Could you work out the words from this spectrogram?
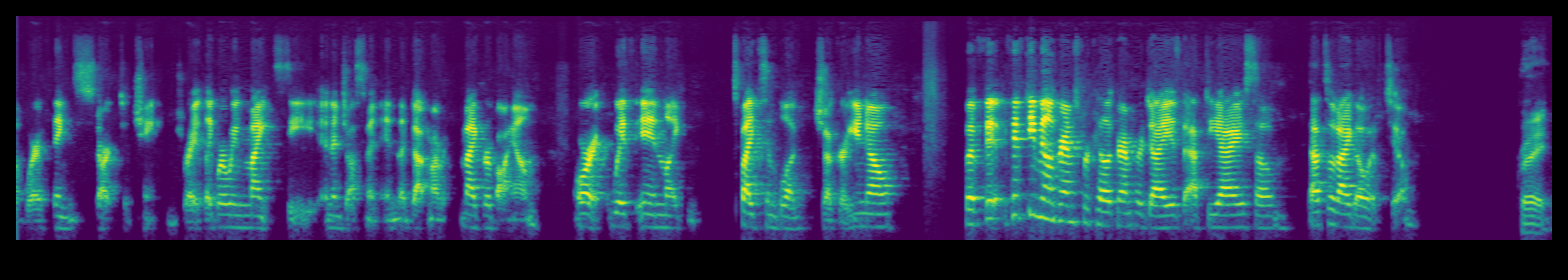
of where things start to change, right? Like where we might see an adjustment in the gut microbiome or within like spikes in blood sugar, you know? But 50 milligrams per kilogram per day is the FDA, so that's what I go with too. Right.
